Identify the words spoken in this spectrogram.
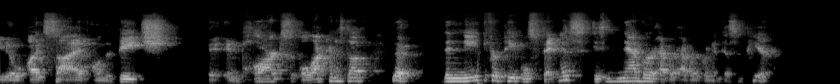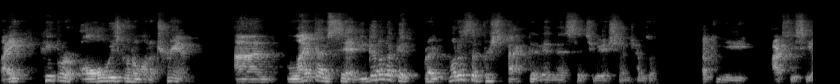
you know, outside on the beach, in parks, all that kind of stuff. Look, the need for people's fitness is never, ever, ever going to disappear, right? People are always going to want to train. And like I've said, you've got to look at, right, what is the perspective in this situation in terms of how can you actually see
